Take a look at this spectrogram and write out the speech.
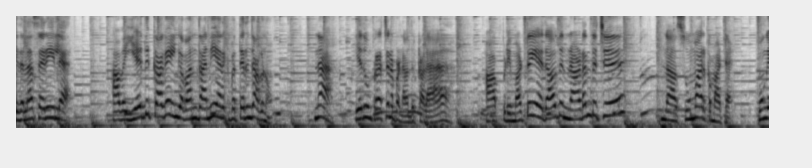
இதெல்லாம் சரியில்லை. அவ எதுக்காக இங்க வந்தான்னு எனக்கு இப்ப தெரிஞ்சாகணும். என்ன எதுவும் பிரச்சனை பண்ண வந்திருக்காளா? அப்படி மட்டும் ஏதாவது நடந்துச்சு நான் சும்மா இருக்க மாட்டேன். உங்க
